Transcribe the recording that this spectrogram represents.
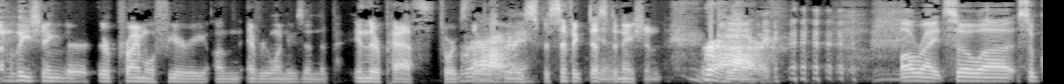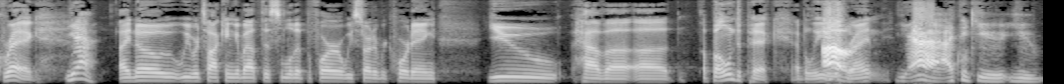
unleashing their, their primal fury on everyone who's in the in their path towards their very specific destination. Right. All right, so uh, so Greg, Yeah. I know we were talking about this a little bit before we started recording. You have a a, a bone to pick, I believe, Oh. right? Yeah, I think you you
